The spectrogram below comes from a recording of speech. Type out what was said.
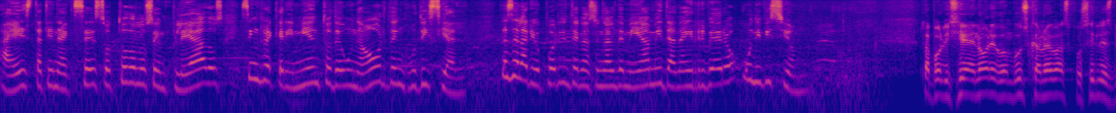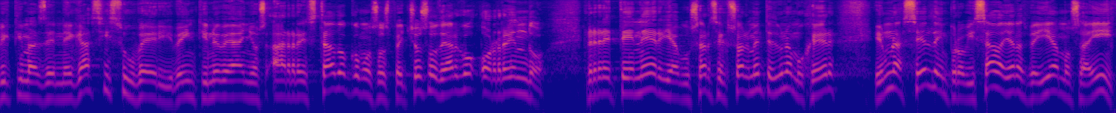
A esta tiene acceso todos los empleados sin requerimiento de una orden judicial. Desde el Aeropuerto Internacional de Miami, Danay Rivero, Univisión. La policía en Oregon busca nuevas posibles víctimas de Negasi Suberi, 29 años, arrestado como sospechoso de algo horrendo, retener y abusar sexualmente de una mujer en una celda improvisada, ya las veíamos ahí.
